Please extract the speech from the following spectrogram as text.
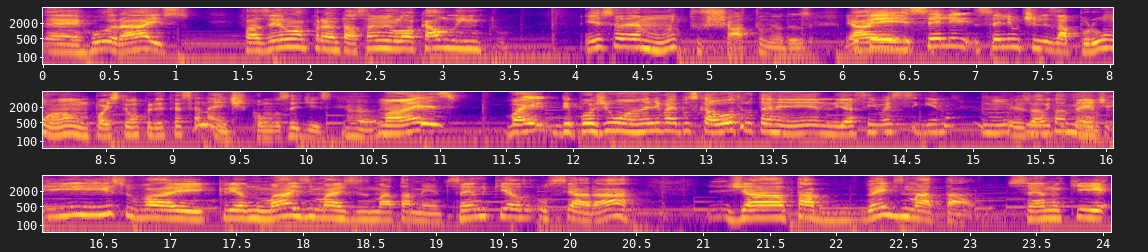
é, rurais fazer uma plantação em local limpo. Isso é muito chato, meu Deus. Porque aí... se, ele, se ele utilizar por um ano, pode ter uma colheita excelente, como você disse. Uhum. Mas vai depois de um ano ele vai buscar outro terreno e assim vai seguindo muito, Exatamente. muito. E isso vai criando mais e mais desmatamento, sendo que o Ceará já está bem desmatado, sendo que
